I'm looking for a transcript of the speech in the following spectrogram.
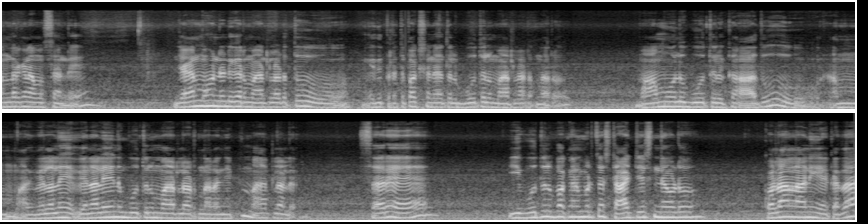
అందరికీ నమస్తే అండి. జగన్మోహన్ రెడ్డి గారు మాట్లాడుతూ ఇది ప్రతిపక్ష నేతలు బూతులు మాట్లాడుతున్నారు. మామూలు బూతులు కాదు వినలే వినలేని బూతులు మాట్లాడుతున్నారని చెప్పి మాట్లాడారు. సరే ఈ బూతులు పక్కన పెడితే స్టార్ట్ చేసింది ఎవడు? కొడాలి నానియే కదా?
